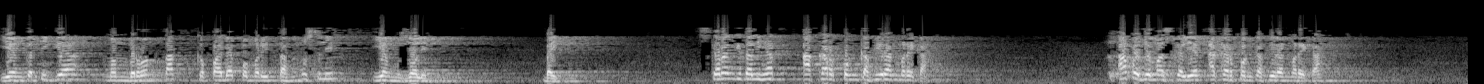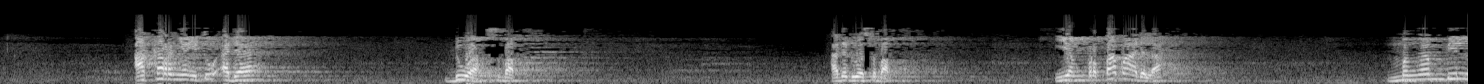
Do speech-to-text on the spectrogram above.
Yang ketiga, memberontak kepada pemerintah muslim yang zalim. Baik. Sekarang kita lihat akar pengkafiran mereka. Apa jemaah sekalian akar pengkafiran mereka? Akarnya itu ada dua sebab. Ada dua sebab. Yang pertama adalah mengambil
